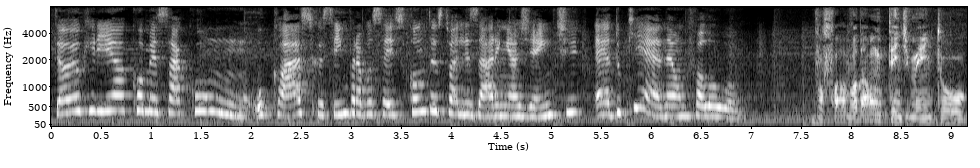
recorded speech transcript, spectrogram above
Então eu queria começar com o clássico, assim, para vocês contextualizarem a gente é, do que é, né, um follow-on. Vou, falar, vou dar um entendimento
